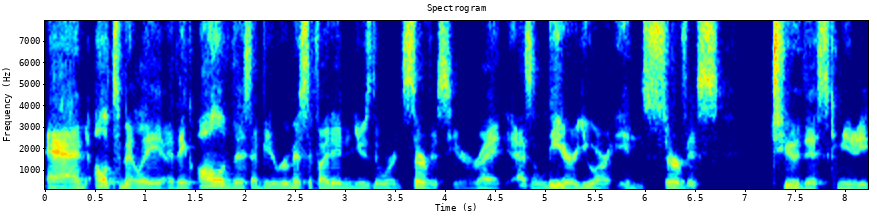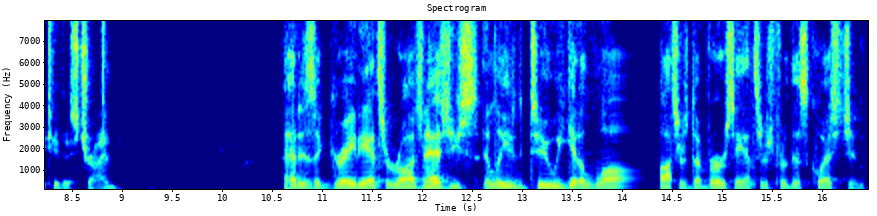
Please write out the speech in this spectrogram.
and ultimately i think all of this i'd be remiss if i didn't use the word service here right as a leader you are in service to this community to this tribe that is a great answer, Raj. And as you alluded to, we get a lot of diverse answers for this question.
